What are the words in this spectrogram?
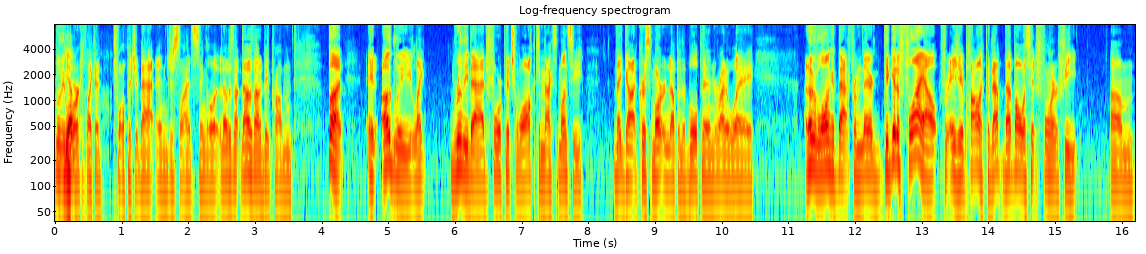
really Yep. worked like a 12 pitch at bat and just lined single. That was not, that was not a big problem, but an ugly like really bad four pitch walk to Max Muncy that got Chris Martin up in the bullpen right away. Another long at bat from there. Did get a fly out from AJ Pollock, but that, that ball was hit 400 feet um,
